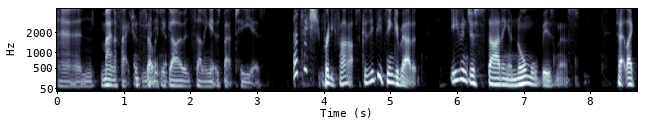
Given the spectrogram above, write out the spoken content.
and manufactured and, ready to it. go and selling it was about two years. That's actually pretty fast because if you think about it, even just starting a normal business, ta- like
